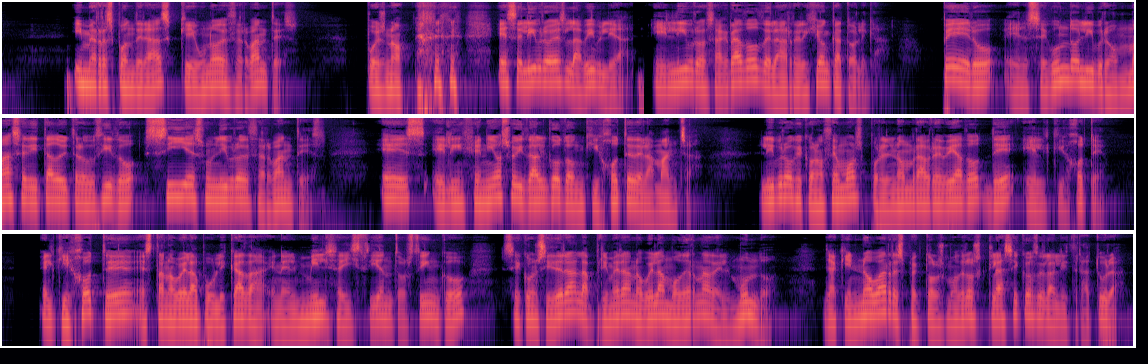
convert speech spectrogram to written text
Y me responderás que uno de Cervantes. Pues no, ese libro es la Biblia, el libro sagrado de la religión católica. Pero el segundo libro más editado y traducido sí es un libro de Cervantes. Es el ingenioso hidalgo Don Quijote de la Mancha, libro que conocemos por el nombre abreviado de El Quijote. El Quijote, esta novela publicada en el 1605, se considera la primera novela moderna del mundo ya que innova respecto a los modelos clásicos de la literatura.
